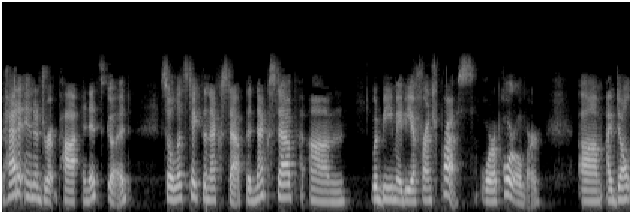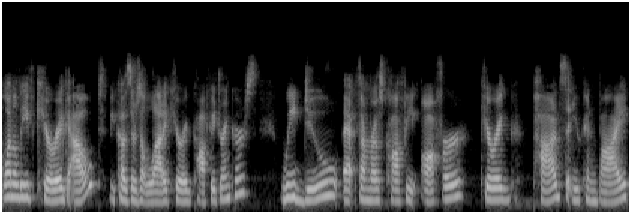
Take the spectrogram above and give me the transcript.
had it in a drip pot and it's good. So let's take the next step. The next step um, would be maybe a French press or a pour over. Um, I don't want to leave Keurig out because there's a lot of Keurig coffee drinkers. We do at Thumb Roast Coffee offer Keurig pods that you can buy,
